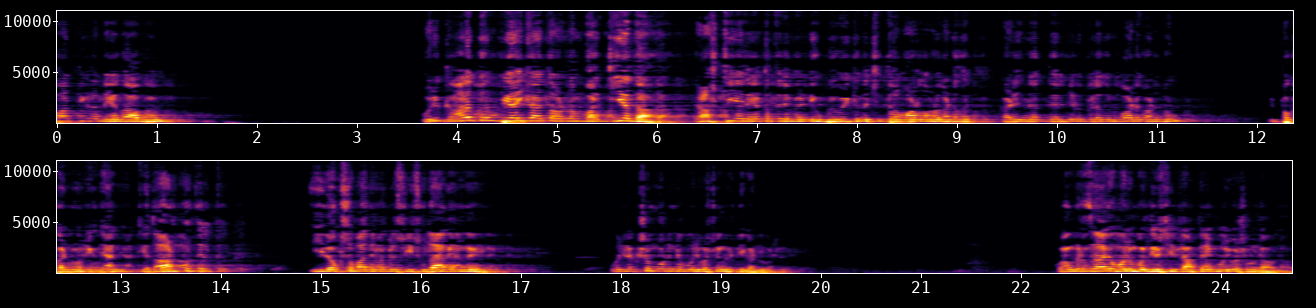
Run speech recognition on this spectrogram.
പാർട്ടിയുടെ നേതാവ്. ഒരു കാലത്ത് ഉപയോഗിക്കാത്തവണ്ണം വർഗീയത രാഷ്ട്രീയ നേട്ടത്തിന് വേണ്ടി ഉപയോഗിക്കുന്ന ചിത്രമാണ് നമ്മൾ കണ്ടത്. കഴിഞ്ഞ തെരഞ്ഞെടുപ്പിൽ അത് ഒരുപാട് കണ്ടു ഇപ്പൊ കണ്ടുകൊണ്ടിരിക്കുന്നു. ഞാൻ യഥാർത്ഥത്തിൽ ഈ ലോക്സഭാ തെരഞ്ഞെടുപ്പിൽ ശ്രീ സുധാകരന് ഒരു ലക്ഷം വോട്ടിന്റെ ഭൂരിപക്ഷം കിട്ടി കണ്ണൂരിൽ. കോൺഗ്രസ്സുകാർ പോലും പ്രതീക്ഷിച്ചിട്ടില്ല അത്രയും ഭൂരിപക്ഷം ഉണ്ടാവില്ല.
